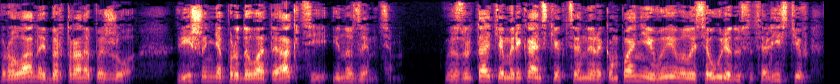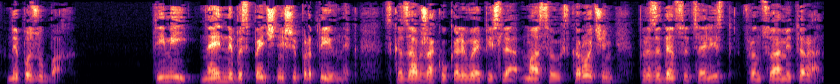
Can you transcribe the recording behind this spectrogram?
Ролана і Бертрана Пежо рішення продавати акції іноземцям. В результаті американські акціонери компанії виявилися уряду соціалістів не по зубах. Ти мій найнебезпечніший противник, сказав Жаку Кальве після масових скорочень президент соціаліст Франсуа Мітеран.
